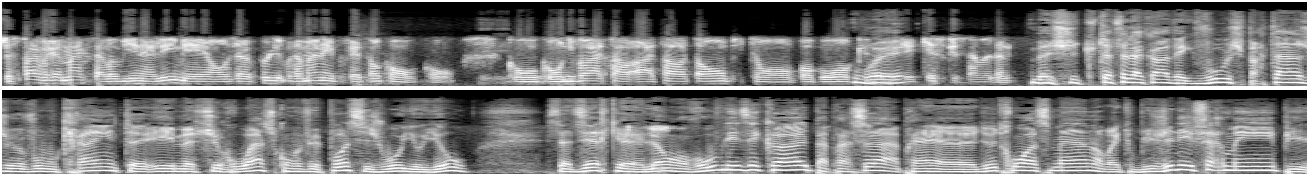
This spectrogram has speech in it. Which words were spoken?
j'espère vraiment que ça va bien aller, mais j'ai un peu vraiment l'impression qu'on qu'on qu'on qu'on y va à, tâtons, puis qu'on va voir Ouais. qu'est-ce que ça va donner. Ben, je suis tout à fait d'accord avec vous. Je partage vos craintes. Et M. Roy, ce qu'on veut pas, c'est jouer au yo-yo. C'est-à-dire que là, on rouvre les écoles, puis après ça, après euh, deux, trois semaines, on va être obligé de les fermer, puis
